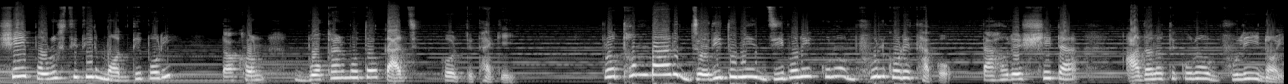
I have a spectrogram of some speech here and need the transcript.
সেই পরিস্থিতির মধ্যে পড়ি, তখন বোকার মতো কাজ করতে থাকি। প্রথমবার যদি তুমি জীবনে কোনো ভুল করে থাকো, তাহলে সেটা আদালতে কোনো ভুলই নয়।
